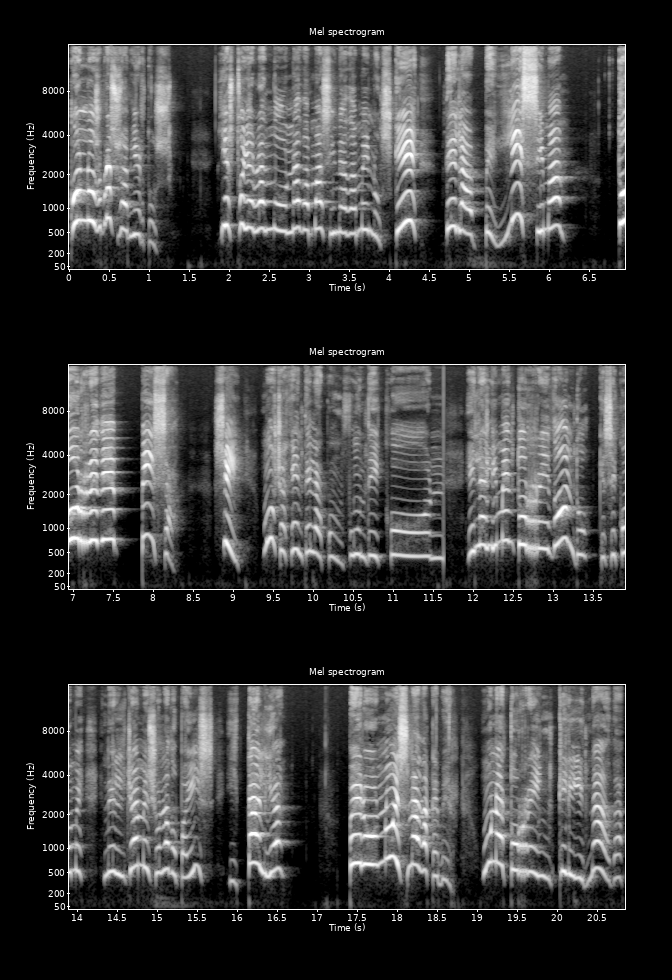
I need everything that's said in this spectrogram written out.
con los brazos abiertos. Y estoy hablando nada más y nada menos que de la bellísima Torre de Pisa. Sí, mucha gente la confunde con el alimento redondo que se come en el ya mencionado país, Italia. Pero no es nada que ver. Una torre inclinada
